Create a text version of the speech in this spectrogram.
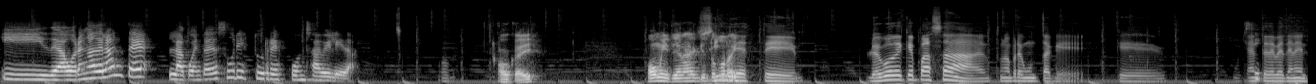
y de ahora en adelante la cuenta de Suri es tu responsabilidad. Ok. Omi, ¿tienes aquí sí, por ahí? este, luego de qué pasa, una pregunta que, mucha gente debe tener.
